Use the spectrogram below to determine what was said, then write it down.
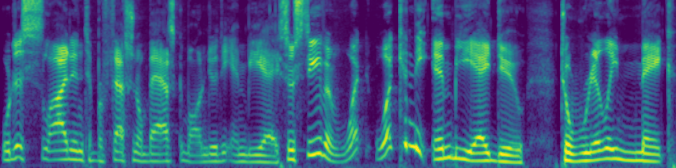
We'll just slide into professional basketball and do the NBA. So Steven, what what can the NBA do to really make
